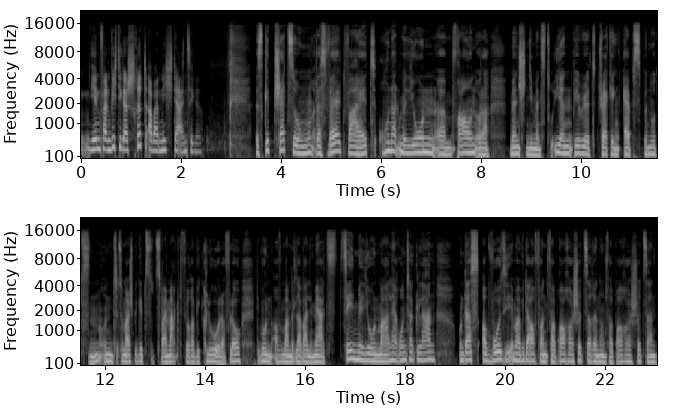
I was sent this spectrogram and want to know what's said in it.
jeden Fall ein wichtiger Schritt, aber nicht der einzige. Es gibt Schätzungen, dass weltweit 100 Millionen ähm, Frauen oder Menschen, die menstruieren, Period-Tracking-Apps benutzen. Und zum Beispiel gibt es so zwei Marktführer wie Clue oder Flow, die wurden offenbar mittlerweile mehr als 10 Millionen Mal heruntergeladen. Und das, obwohl sie immer wieder auch von Verbraucherschützerinnen und Verbraucherschützern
